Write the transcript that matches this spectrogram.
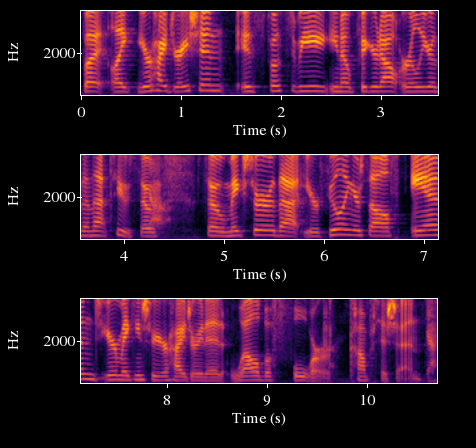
But like your hydration is supposed to be, you know, figured out earlier than that too. So Yeah. so make sure that you're fueling yourself and you're making sure you're hydrated well before competition. Yeah.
